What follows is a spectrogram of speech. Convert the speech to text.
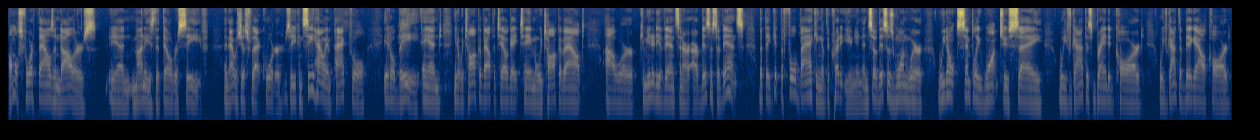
almost $4,000 in monies that they'll receive. And that was just for that quarter. So you can see how impactful it'll be. And, you know, we talk about the tailgate team and we talk about our community events and our, our business events, but they get the full backing of the credit union. And so this is one where we don't simply want to say, we've got this branded card, we've got the Big Al card.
